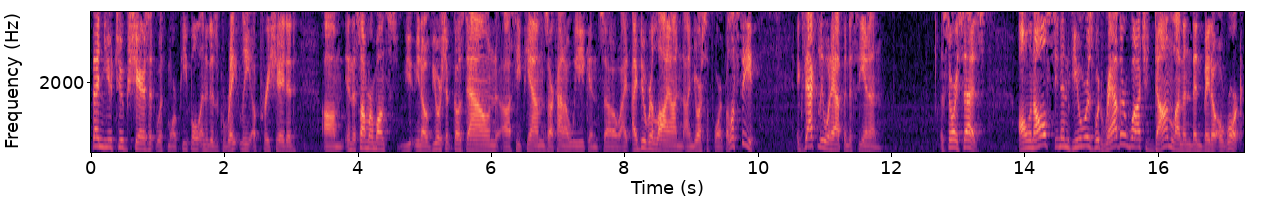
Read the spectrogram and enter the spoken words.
then YouTube shares it with more people, and it is greatly appreciated. Um, in the summer months, you, you know, viewership goes down, uh, CPMS are kind of weak, and so I, I do rely on, on your support. But let's see exactly what happened to CNN. The story says, all in all, CNN viewers would rather watch Don Lemon than Beto O'Rourke.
